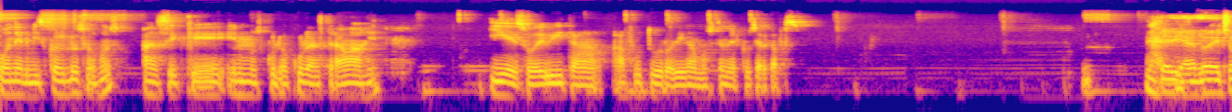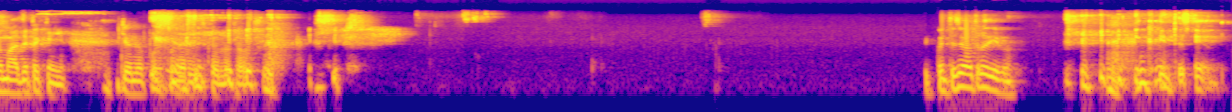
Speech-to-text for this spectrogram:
Poner viscos los ojos hace que el músculo ocular trabaje y eso evita a futuro, digamos, tener que usar gafas. Debía haberlo hecho más de pequeño. Yo no puedo poner viscos los ojos. Cuéntese otro, Diego. Entonces,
